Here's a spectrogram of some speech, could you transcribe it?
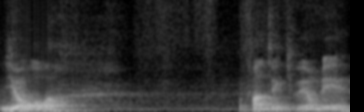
Ja. Vad fan tycker vi om det?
